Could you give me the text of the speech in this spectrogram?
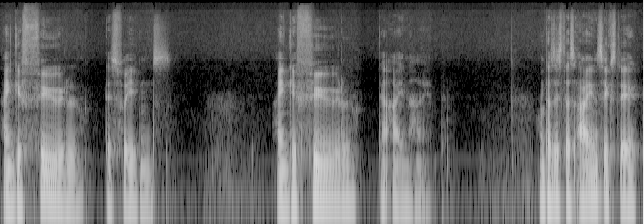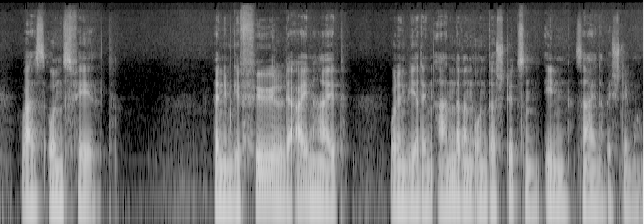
ein Gefühl des Friedens, ein Gefühl der Einheit. Und das ist das Einzigste, was uns fehlt. Denn im Gefühl der Einheit wollen wir den anderen unterstützen in seiner Bestimmung.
